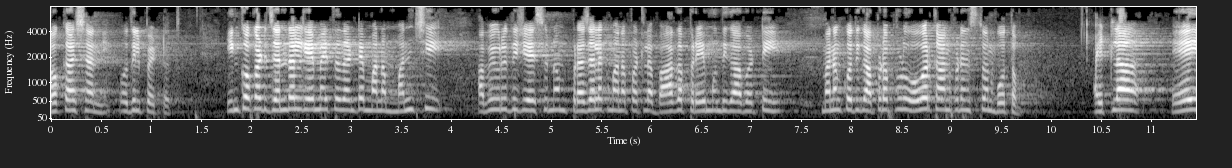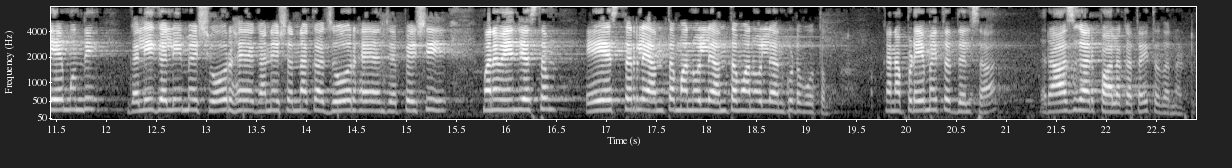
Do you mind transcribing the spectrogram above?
అవకాశాన్ని వదిలిపెట్టొద్దు. ఇంకొకటి జనరల్గా ఏమవుతుందంటే మనం మంచి అభివృద్ధి చేస్తున్నాం ప్రజలకు మన పట్ల బాగా ప్రేమ ఉంది కాబట్టి మనం కొద్దిగా అప్పుడప్పుడు ఓవర్ కాన్ఫిడెన్స్తో పోతాం. ఎట్లా? ఏ ఏముంది? గలీ గలీ మే షోర్ హే గణేష్ అన్నాక జోర్ హే అని చెప్పేసి మనం ఏం చేస్తాం? ఏ వేస్తారులే అంత మనోళ్ళే అంత మనోళ్ళే అనుకుంటూ పోతాం. కానీ అప్పుడు ఏమవుతుంది తెలుసా? రాజుగారి పాలకత అవుతుంది అన్నట్టు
